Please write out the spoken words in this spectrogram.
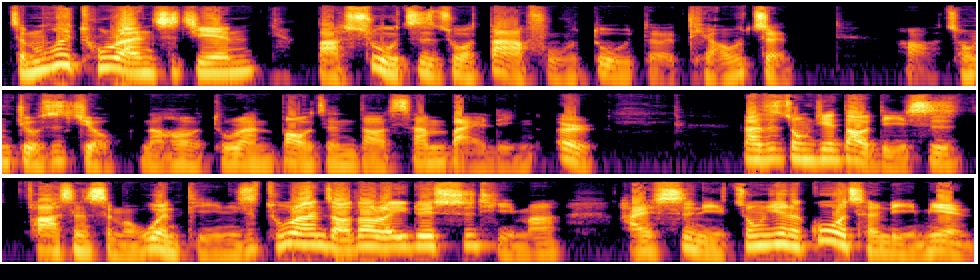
怎么会突然之间把数字做大幅度的调整？好，从九十九，然后突然暴增到三百零二。那这中间到底是发生什么问题？你是突然找到了一堆尸体吗？还是你中间的过程里面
